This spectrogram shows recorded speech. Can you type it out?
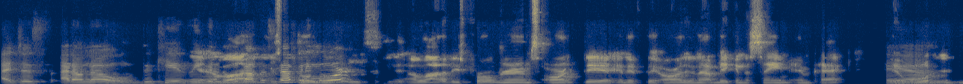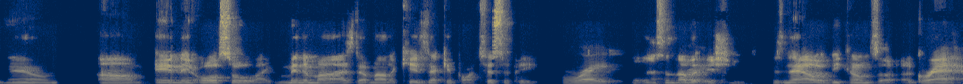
I just, I don't know. Do kids yeah, even know about this stuff anymore? A lot of these programs aren't there, and if they are, they're not making the same impact. They're yeah. watering down, um, and they also like minimize the amount of kids that can participate. Right. So that's another right. issue because now it becomes a, a grab,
